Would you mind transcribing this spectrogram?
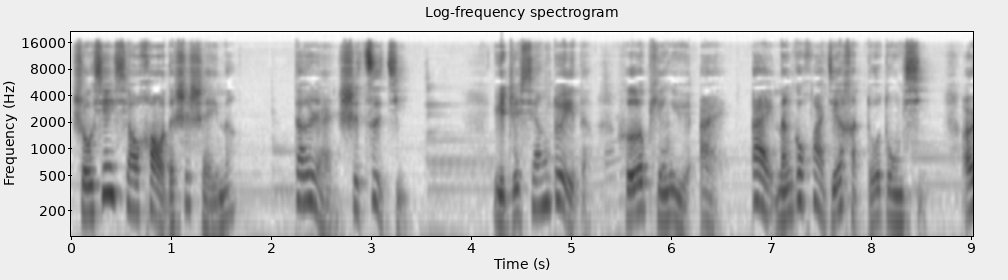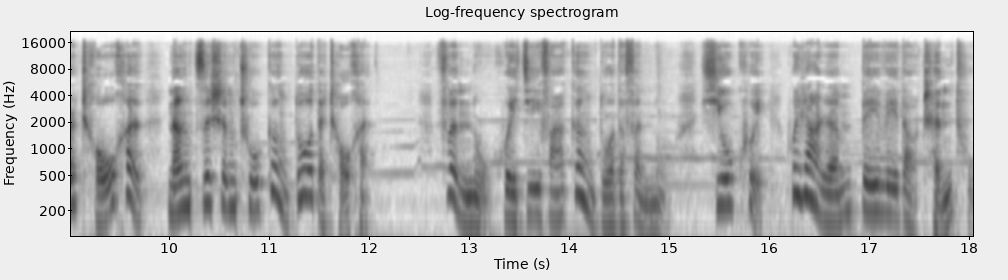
首先消耗的是谁呢？当然是自己。与之相对的，和平与爱。爱能够化解很多东西，而仇恨能滋生出更多的仇恨，愤怒会激发更多的愤怒，羞愧会让人卑微到尘土。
